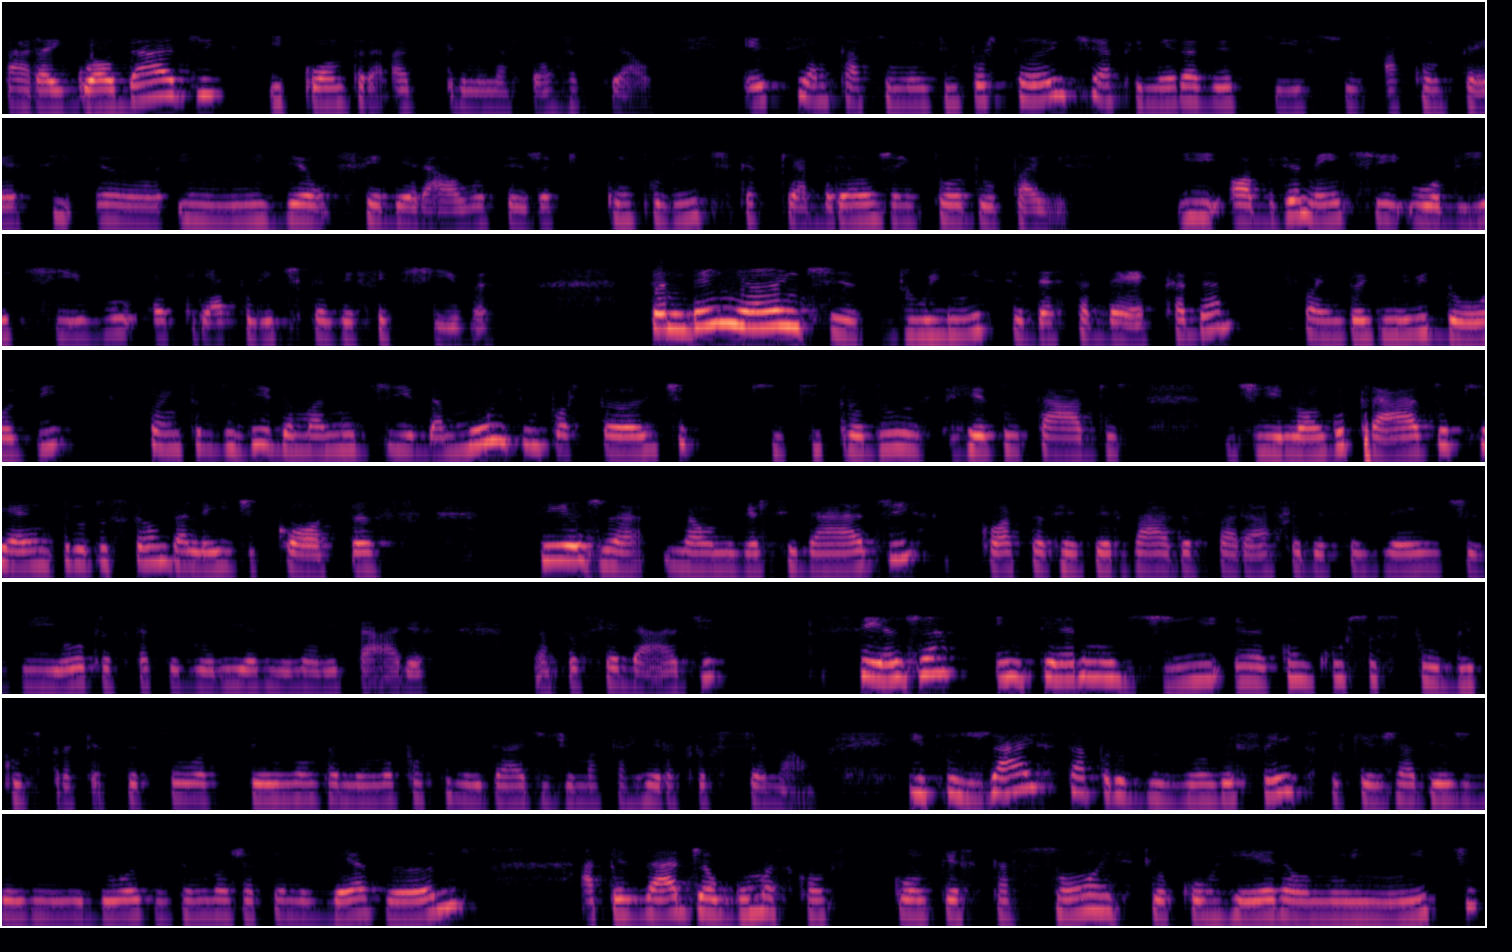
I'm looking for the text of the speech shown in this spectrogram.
para a igualdade e contra a discriminação racial. Esse é um passo muito importante, é a primeira vez que isso acontece uh, em nível federal, ou seja, com políticas que abrangem todo o país. E, obviamente, o objetivo é criar políticas efetivas. Também antes do início dessa década, foi em 2012, foi introduzida uma medida muito importante que, que, produz resultados de longo prazo, que é a introdução da lei de cotas, seja na universidade, cotas reservadas para afrodescendentes e outras categorias minoritárias na sociedade, seja em termos de eh, concursos públicos, para que as pessoas tenham também oportunidade de uma carreira profissional. Isso já está produzindo efeitos, porque já desde 2012, então nós já temos 10 anos, apesar de algumas contestações que ocorreram no início,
